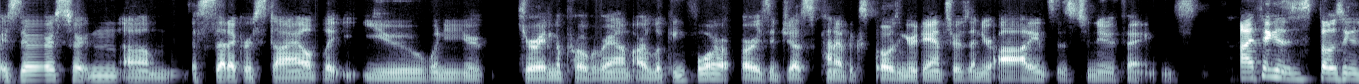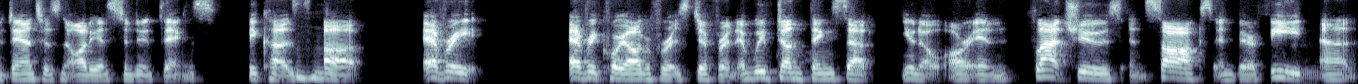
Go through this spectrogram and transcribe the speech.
is there a certain um, aesthetic or style that you, when you're curating a program, are looking for, or is it just kind of exposing your dancers and your audiences to new things? I think it's exposing the dancers and audience to new things because Mhm. uh, every every choreographer is different, and we've done things that you know are in flat shoes and socks and bare feet and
